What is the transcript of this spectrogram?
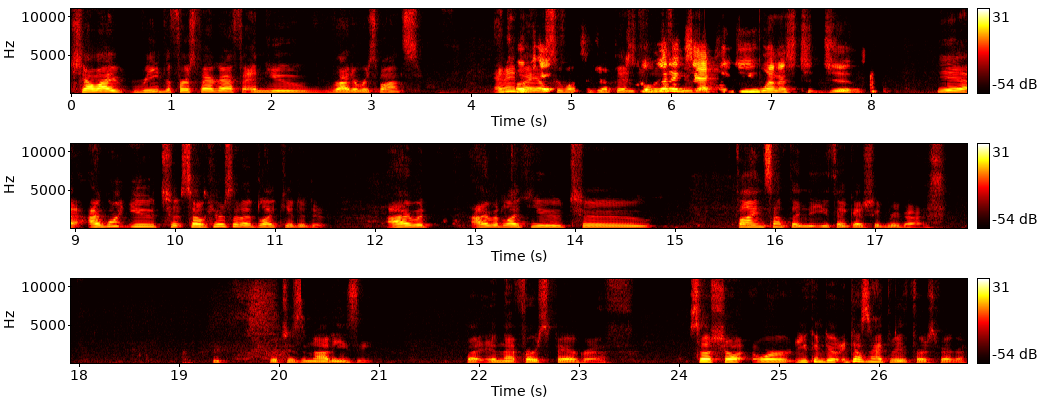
shall I read the first paragraph and you write a response? And anybody Okay. else who wants to jump in, So what do exactly do you want us to do? Yeah, I want you to. So here's what I'd like you to do. I would, I would like you to find something that you think I should revise, which is not easy. But in that first paragraph, so short, or you can do. It doesn't have to be the first paragraph.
